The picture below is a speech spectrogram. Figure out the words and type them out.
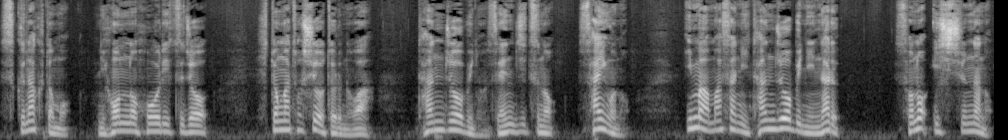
少なくとも日本の法律上、人が年を取るのは誕生日の前日の最後の、今まさに誕生日になる、その一瞬なの。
